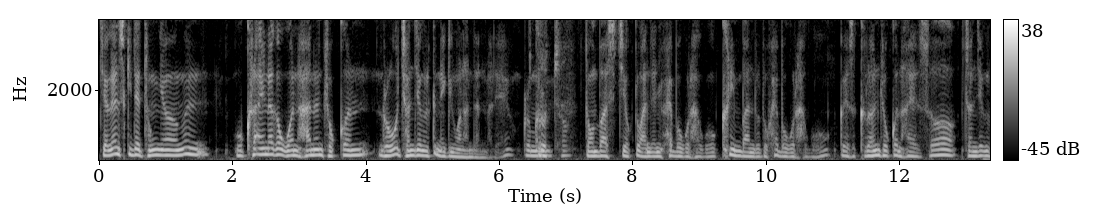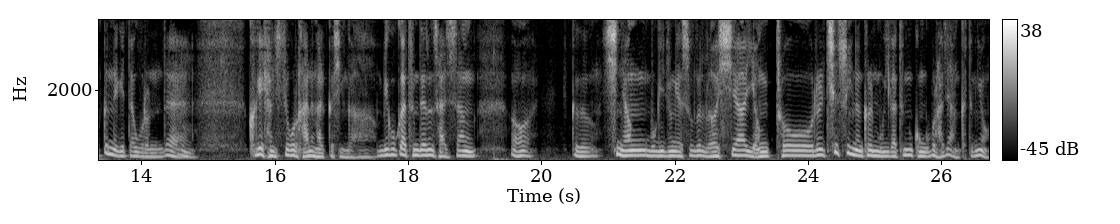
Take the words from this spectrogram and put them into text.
젤렌스키 대통령은 우크라이나가 원하는 조건으로 전쟁을 끝내길 원한단 말이에요. 그러면 그렇죠. 돈바스 지역도 완전히 회복을 하고 크림반도도 회복을 하고 그래서 그런 조건 하에서 전쟁을 끝내겠다고 그러는데 음. 그게 현실적으로 가능할 것인가? 미국 같은 데는 사실상 어 그 신형 무기 중에서도 러시아 영토를 칠 수 있는 그런 무기 같은 건 공급을 하지 않거든요.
